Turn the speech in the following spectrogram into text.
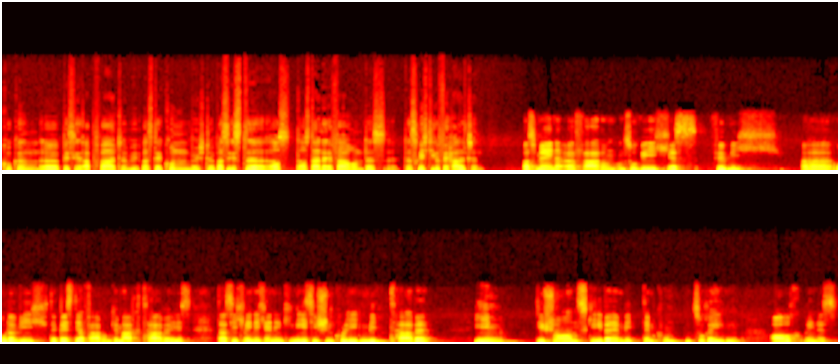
gucken, ein äh, bisschen abwarten, was der Kunde möchte? Was ist äh, aus, aus deiner Erfahrung das, das richtige Verhalten? Aus meiner Erfahrung und so wie ich es für mich äh, oder wie ich die beste Erfahrung gemacht habe, ist, dass ich, wenn ich einen chinesischen Kollegen mit habe, ihm die Chance gebe, mit dem Kunden zu reden. Auch wenn es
